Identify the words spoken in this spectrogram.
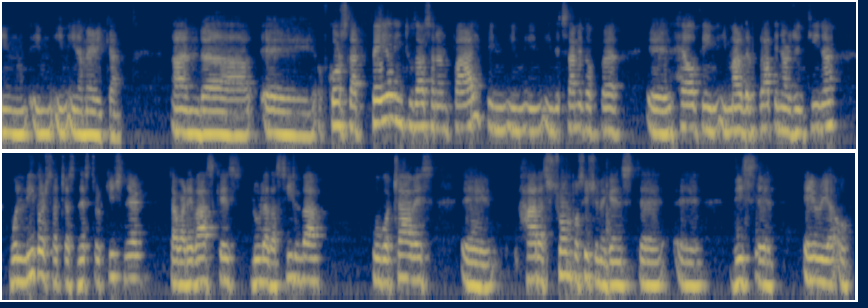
in, in, in, in America. And uh, uh, of course that failed in 2005 in, in, in the summit of uh, held in, in Mar del Plata in Argentina when leaders such as Nestor Kirchner, Tabaré Vázquez, Lula da Silva, Hugo Chavez uh, had a strong position against uh, uh, this area of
